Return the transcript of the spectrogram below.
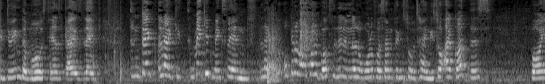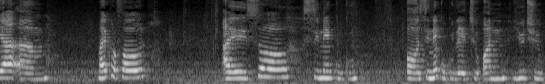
cannot be doing the most yes guys like like make it make sense. Like okay box a little wall for something so tiny. So i got this boya um microphone. I saw sinekuku or sinekuku to on youtube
